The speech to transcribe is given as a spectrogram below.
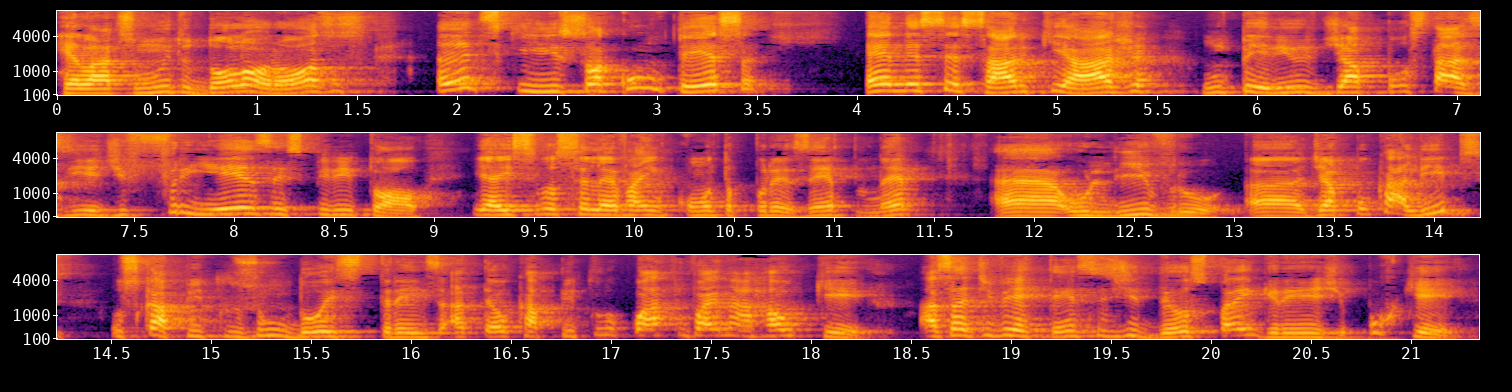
Relatos muito dolorosos. Antes que isso aconteça, é necessário que haja um período de apostasia, de frieza espiritual. E aí, se você levar em conta, por exemplo, né, uh, o livro uh, de Apocalipse, os capítulos 1, 2, 3 até o capítulo 4 vai narrar o quê? As advertências de Deus para a igreja. Por quê?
